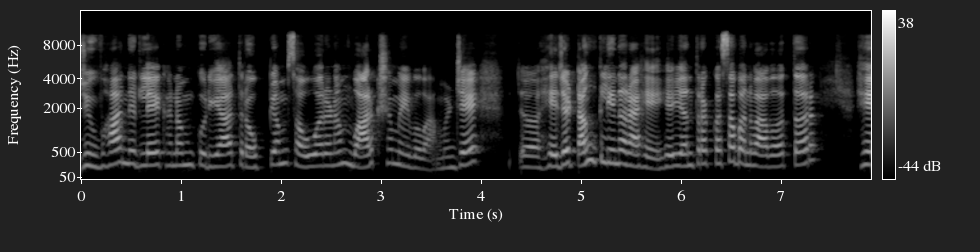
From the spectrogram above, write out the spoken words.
जिव्हा निर्लेखनम कुर्यात रौप्यम संवर्णम वार्क्षमेव वा. म्हणजे हे जे टंग क्लीनर आहे, हे यंत्र कसं बनवावं? तर हे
